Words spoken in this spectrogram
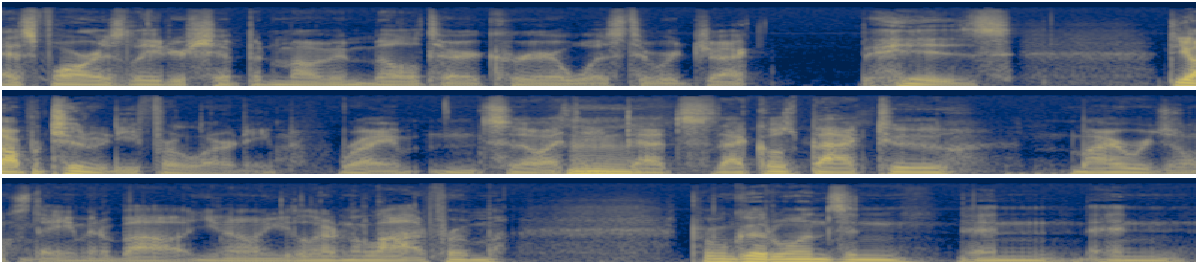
as far as leadership in my military career was to reject his, the opportunity for learning. Right. And so I think mm. that's, that goes back to my original statement about, you know, you learn a lot from, from good ones and and and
